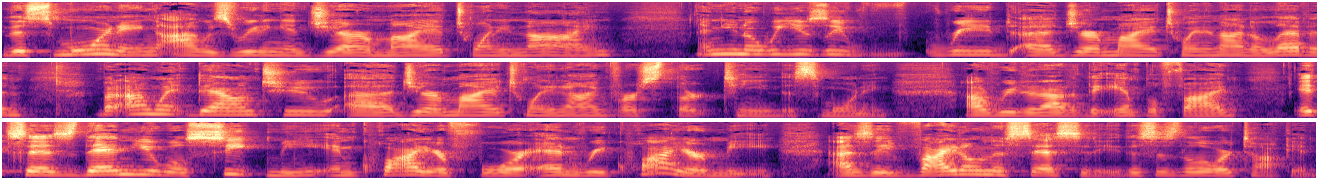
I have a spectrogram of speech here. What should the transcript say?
This morning, I was reading in Jeremiah 29. And you know, we usually read uh, Jeremiah 29 11, but I went down to uh, Jeremiah 29, verse 13 this morning. I'll read it out of the Amplified. It says, Then you will seek me, inquire for, and require me as a vital necessity. This is the Lord talking.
